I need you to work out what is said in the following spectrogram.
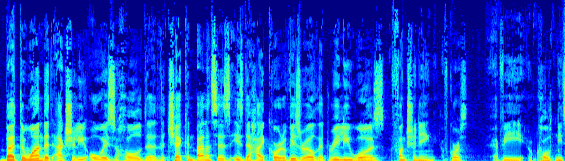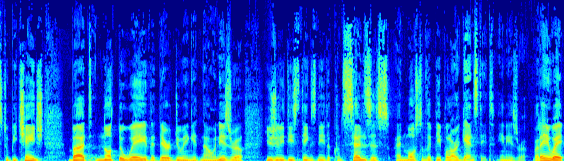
But the one that actually always hold uh, the check and balances is the High Court of Israel that really was functioning. Of course, every cult needs to be changed, but not the way that they're doing it now in Israel. Usually these things need a consensus, and most of the people are against it in Israel. But anyway,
